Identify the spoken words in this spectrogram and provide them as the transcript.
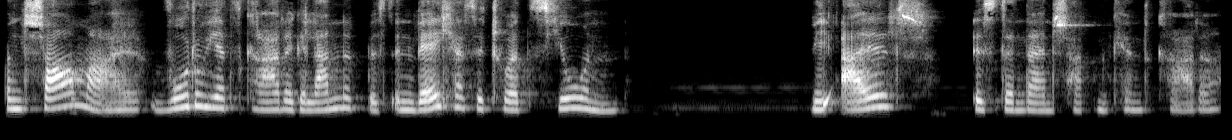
Und schau mal, wo du jetzt gerade gelandet bist, in welcher Situation wie alt ist denn dein Schattenkind gerade?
